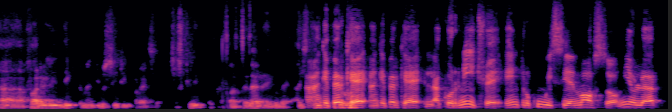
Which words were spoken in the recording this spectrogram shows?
a fare l'indictment di un sitting president, c'è scritto che parte le regole. Anche perché, anche perché la cornice entro cui si è mosso Mueller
